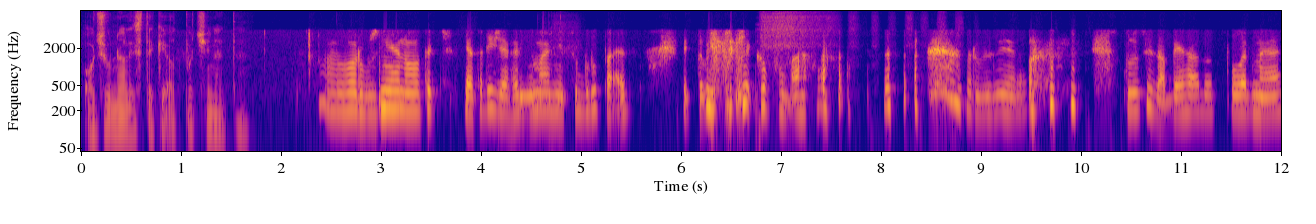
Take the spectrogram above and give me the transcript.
od žurnalistiky odpočinete? Různě, no, teď já tady žehlím a něco budu péct, tak to mě tak jako pomáhá. různě, no. Budu si zaběhat odpoledne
